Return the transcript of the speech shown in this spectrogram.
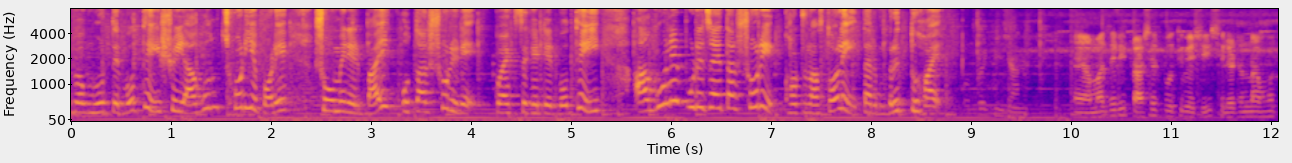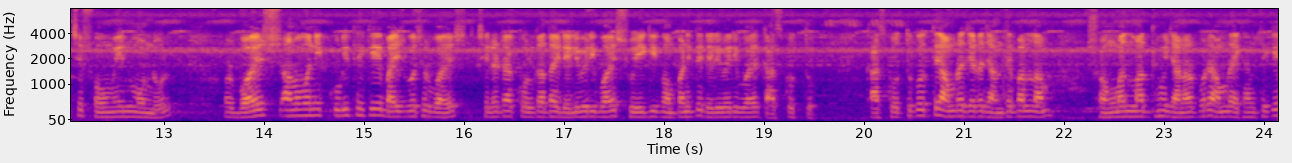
এবং মুহূর্তের মধ্যেই সেই আগুন ছড়িয়ে পড়ে সৌমেনের বাইক ও তার শরীরে। কয়েক সেকেন্ডের মধ্যেই আগুনে পুড়ে যায় তার শরীর। ঘটনাস্থলেই তার মৃত্যু হয়। হ্যাঁ আমাদেরই পাশের প্রতিবেশী, ছেলেটার নাম হচ্ছে সৌমেন মণ্ডল। ওর বয়স আনুমানিক কুড়ি থেকে বাইশ বছর বয়স। ছেলেটা কলকাতায় ডেলিভারি বয়, সুইগি কোম্পানিতে ডেলিভারি বয়ের কাজ করতো। কাজ করতে করতে আমরা যেটা জানতে পারলাম, সংবাদ মাধ্যমে জানার পরে আমরা এখান থেকে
